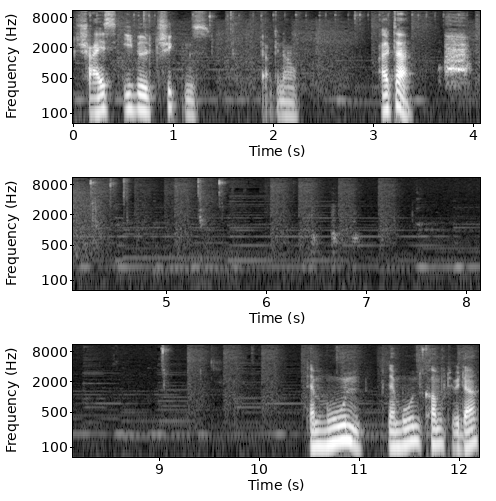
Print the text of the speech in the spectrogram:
Scheiß Evil Chickens. Ja, genau. Alter. Der Moon. Der Moon kommt wieder.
